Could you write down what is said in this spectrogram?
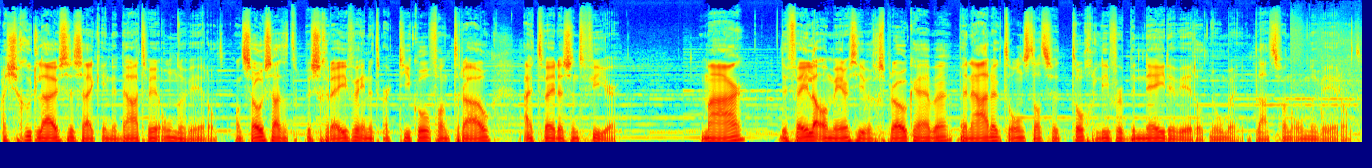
Als je goed luistert, zei ik inderdaad weer onderwereld, want zo staat het beschreven in het artikel van Trouw uit 2004. Maar de vele Almeers die we gesproken hebben, benadrukt ons dat ze het toch liever benedenwereld noemen in plaats van onderwereld.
